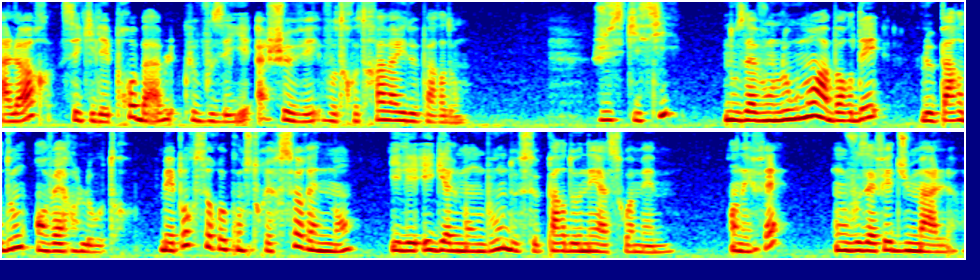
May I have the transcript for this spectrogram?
alors c'est qu'il est probable que vous ayez achevé votre travail de pardon. Jusqu'ici, nous avons longuement abordé le pardon envers l'autre. Mais pour se reconstruire sereinement, il est également bon de se pardonner à soi-même. En effet, on vous a fait du mal,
